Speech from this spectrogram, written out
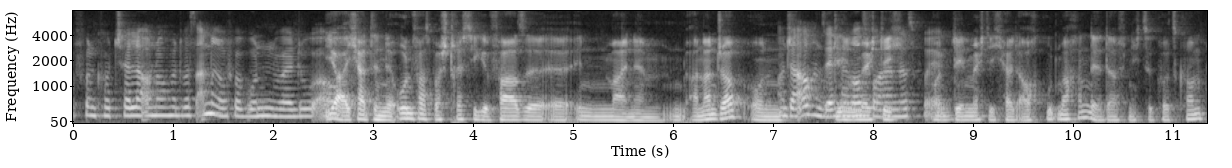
von Coachella auch noch mit was anderem verbunden, weil du auch ja, ich hatte eine unfassbar stressige Phase äh, in meinem anderen Job und, Und da auch ein sehr den möchte ich, herausforderndes Projekt. Und den möchte ich halt auch gut machen, der darf nicht zu kurz kommen.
